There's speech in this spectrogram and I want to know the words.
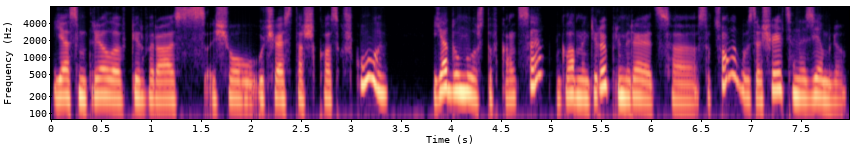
Я смотрела в первый раз еще учась старших классах школы, я думала, что в конце главный герой примиряется с отцом и возвращается на Землю.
